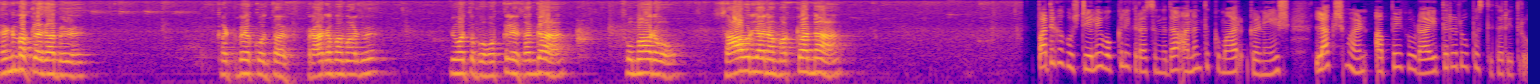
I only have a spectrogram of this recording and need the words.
ಹೆಣ್ಮಕ್ಳಿಗೆ ಕಟ್ಟಬೇಕು ಅಂತ ಪ್ರಾರಂಭ ಮಾಡಿದ್ವಿ. ಇವತ್ತು ಒಬ್ಬ ಒಕ್ಕಲಿಗ ಸಂಘ ಸುಮಾರು ಸಾವಿರ ಜನ ಮಕ್ಕಳನ್ನು ಪತ್ರಿಕಾಗೋಷ್ಠಿಯಲ್ಲಿ ಒಕ್ಕಲಿಗರ ಸಂಘದ ಅನಂತಕುಮಾರ್ ಗಣೇಶ್ ಲಕ್ಷ್ಮಣ್ ಅಪ್ಪೇಗೌಡ ಇತರರು ಉಪಸ್ಥಿತರಿದ್ದರು.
